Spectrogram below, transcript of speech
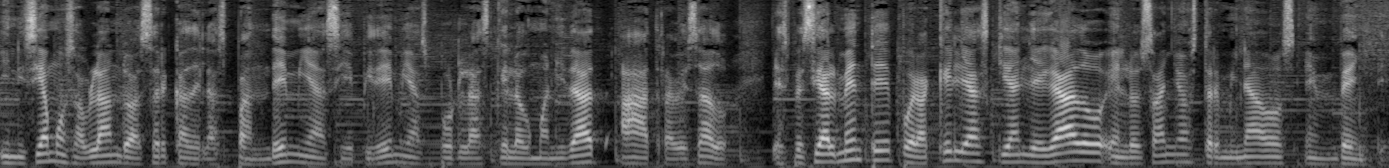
iniciamos hablando acerca de las pandemias y epidemias por las que la humanidad ha atravesado, especialmente por aquellas que han llegado en los años terminados en 20.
